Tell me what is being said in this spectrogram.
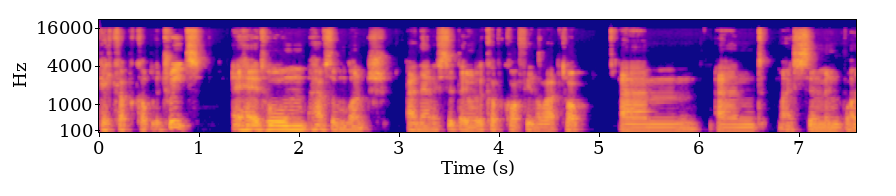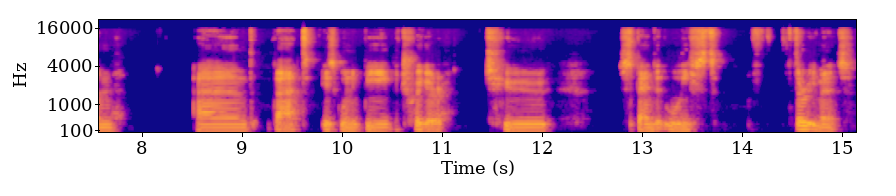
pick up a couple of treats, I head home, have some lunch, and then I sit down with a cup of coffee and a laptop um, and my cinnamon bun. And that is going to be the trigger to spend at least 30 minutes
